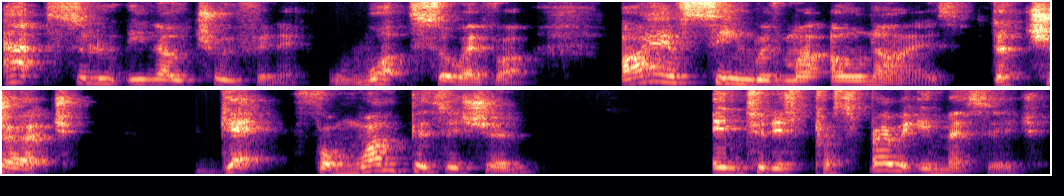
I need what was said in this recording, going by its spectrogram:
absolutely no truth in it whatsoever. I have seen with my own eyes the church get from one position into this prosperity message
